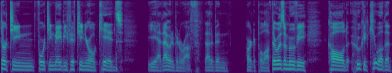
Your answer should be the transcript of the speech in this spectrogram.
13, 14, maybe 15 year old kids. Yeah, that would have been rough. That'd have been hard to pull off. There was a movie called Who Could Kill well the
